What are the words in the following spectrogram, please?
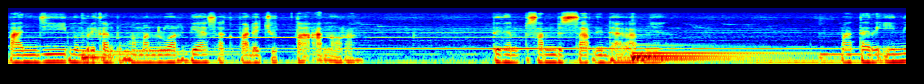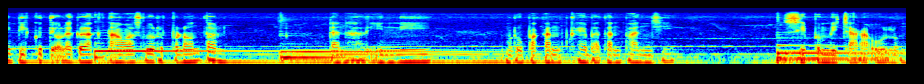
Panji memberikan pemahaman luar biasa kepada jutaan orang dengan pesan besar di dalamnya. Materi ini diikuti oleh gelak tawa seluruh penonton dan hal ini merupakan kehebatan Panji, si pembicara ulung.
